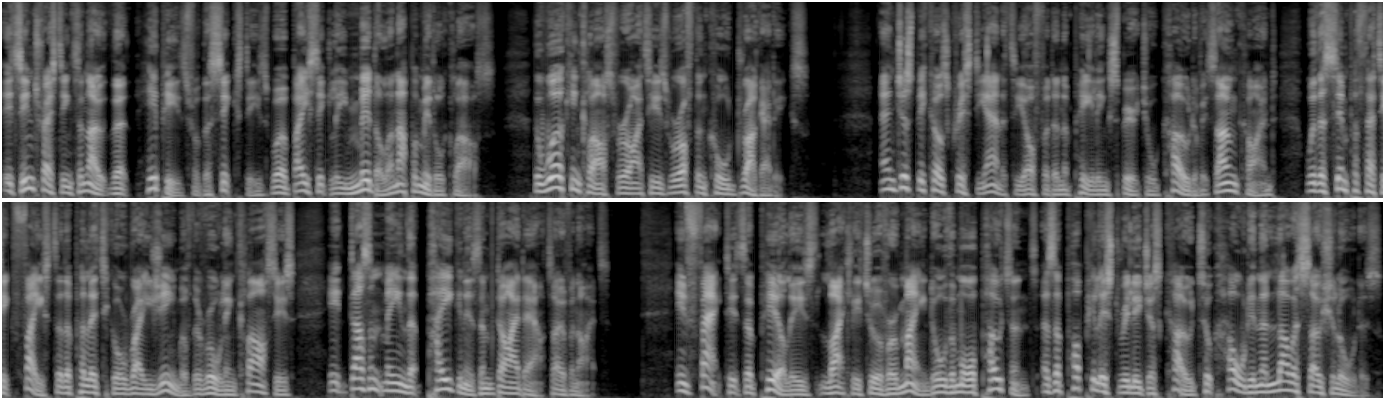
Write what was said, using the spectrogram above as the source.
It's interesting to note that hippies from the 60s were basically middle and upper middle class. The working class varieties were often called drug addicts. And just because Christianity offered an appealing spiritual code of its own kind, with a sympathetic face to the political regime of the ruling classes, it doesn't mean that paganism died out overnight. In fact, its appeal is likely to have remained all the more potent as a populist religious code took hold in the lower social orders.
